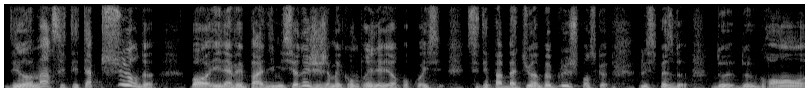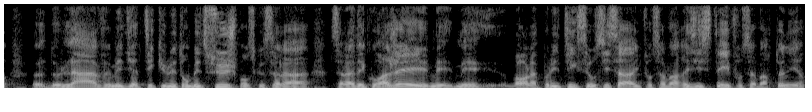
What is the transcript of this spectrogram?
des homards, c'était absurde. Bon, il n'avait pas à démissionner. J'ai jamais compris d'ailleurs pourquoi il s'était pas battu un peu plus. Je pense que l'espèce de, de, de, grand euh, de lave médiatique qui lui est tombé dessus, je pense que ça l'a ça l'a découragé. Mais mais bon, la politique c'est aussi ça. Il faut savoir résister, il faut savoir tenir.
